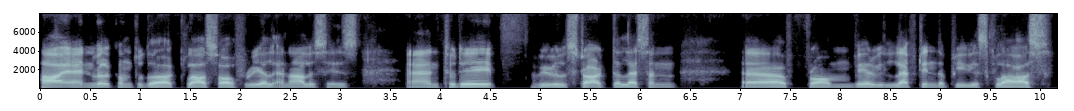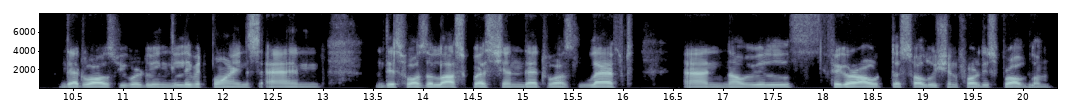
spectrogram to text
Hi, and welcome to the class of real analysis. And today we will start the lesson uh, from where we left in the previous class. That was we were doing limit points, and this was the last question that was left. And now we'll figure out the solution for this problem.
